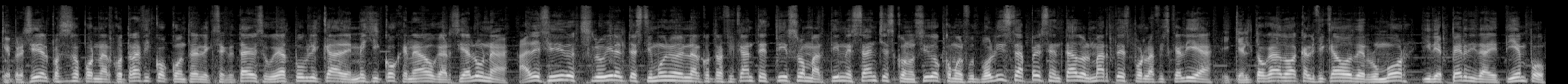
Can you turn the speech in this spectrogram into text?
que preside el proceso por narcotráfico contra el exsecretario de Seguridad Pública de México, Genaro García Luna, ha decidido excluir el testimonio del narcotraficante Tirso Martínez Sánchez, conocido como el futbolista, presentado el martes por la Fiscalía, y que el togado ha calificado de rumor y de pérdida de tiempo.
